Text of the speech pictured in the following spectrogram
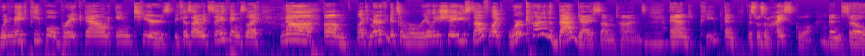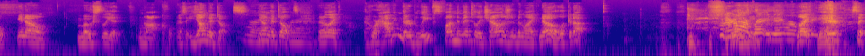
Would make people break down in tears because i would say things like nah um like america did some really shady stuff. Like we're kind of the bad guys sometimes. And pe- and this was in high school. And so you know mostly at not I say young adults Right, young adults. right. and they're like who are having their beliefs fundamentally challenged and been like no look it up They're not ready. They weren't like ready. here say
